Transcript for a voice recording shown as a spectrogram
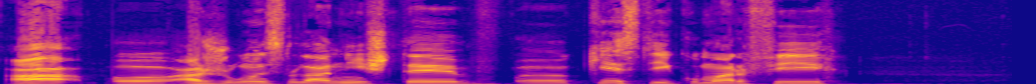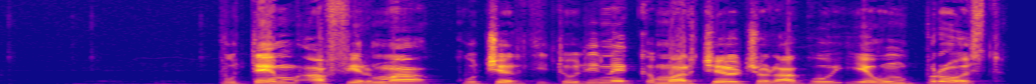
a uh, ajuns la niște uh, chestii, cum ar fi putem afirma cu certitudine că Marcel Ciolacu e un prost.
